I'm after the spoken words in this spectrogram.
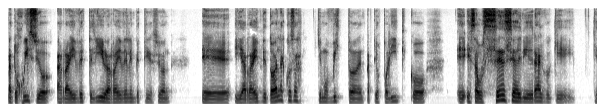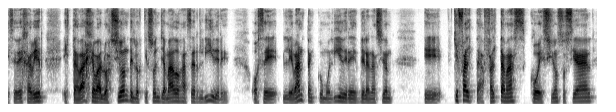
a tu juicio, a raíz de este libro, a raíz de la investigación eh, y a raíz de todas las cosas que hemos visto en partidos políticos, eh, esa ausencia de liderazgo que, que se deja ver, esta baja evaluación de los que son llamados a ser líderes o se levantan como líderes de la nación, eh, ¿qué falta? ¿Falta más cohesión social?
